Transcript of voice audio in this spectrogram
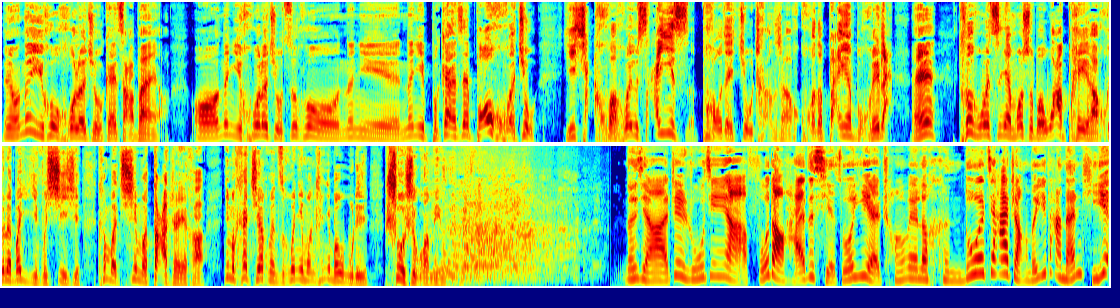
哎呦，那以后喝了酒该咋办呀？哦，那你喝了酒之后，那你那你不干再包喝酒，一下喝喝有啥意思？泡在酒场子上，喝到半夜不回来，哎，头婚时间没说把娃拍一下，回来把衣服洗洗，看把气没打这一下。你们看结婚之后，你们看你们屋里收拾过没有？能行啊！这如今呀，辅导孩子写作业成为了很多家长的一大难题。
